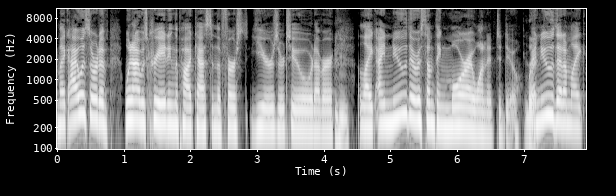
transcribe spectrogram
like I was sort of when I was creating the podcast in the first years or two or whatever, Mhm. like I knew there was something more I wanted to do. I knew that I'm like,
